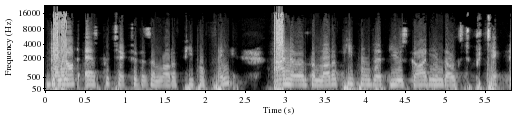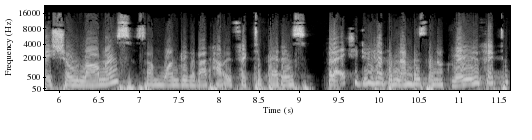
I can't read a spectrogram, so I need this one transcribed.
they're not as protective as a lot of people think. I know of a lot of people that use guardian dogs to protect their show llamas, so I'm wondering about how effective that is. But I actually do have the numbers, they're not very effective.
